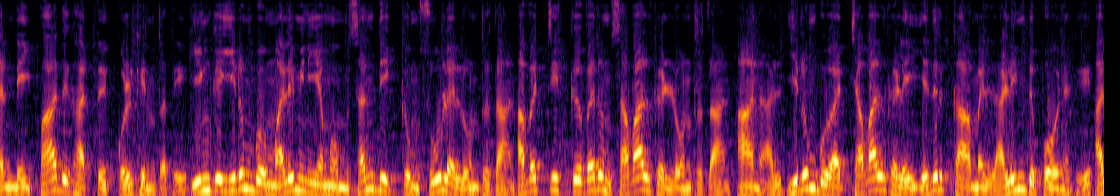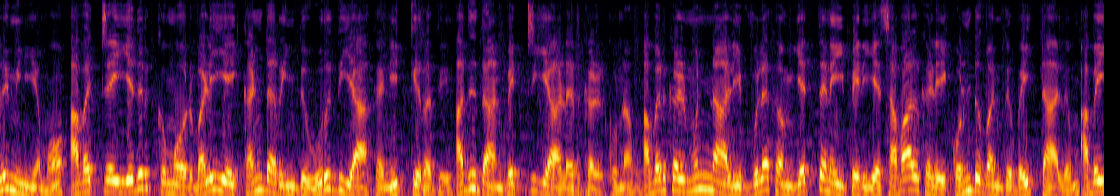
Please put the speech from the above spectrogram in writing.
தன்னை பாதுகாத்து கொள்கின்றது. இங்கு இரும்பும் அலுமினியமும் சந்திக்கும் சூழல் ஒன்றுதான். அவற்றிற்கு வரும் சவால்கள் ஒன்றுதான். ஆனால் இரும்பு அச்சவால்களை எதிர்க்காமல் அழிந்து போனது அலுமினியமோ அவற்றை எதிர்க்கும் ஓர் வழியை கண்டறிந்து உறுதியாக நிற்கிறது. அதுதான் வெற்றியாளர்கள் குணம். அவர்கள் முன்னால் இவ்வுலகம் எத்தனை பெரிய சவால்களை கொண்டு வந்து வைத்தாலும் அவை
